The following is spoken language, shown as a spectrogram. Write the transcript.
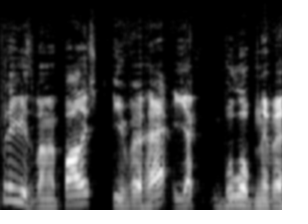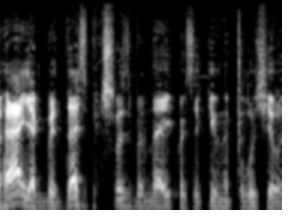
привіт, з вами Палич і ВГ. Як було б не ВГ, якби десь щось би в неї косяків не вийшло.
